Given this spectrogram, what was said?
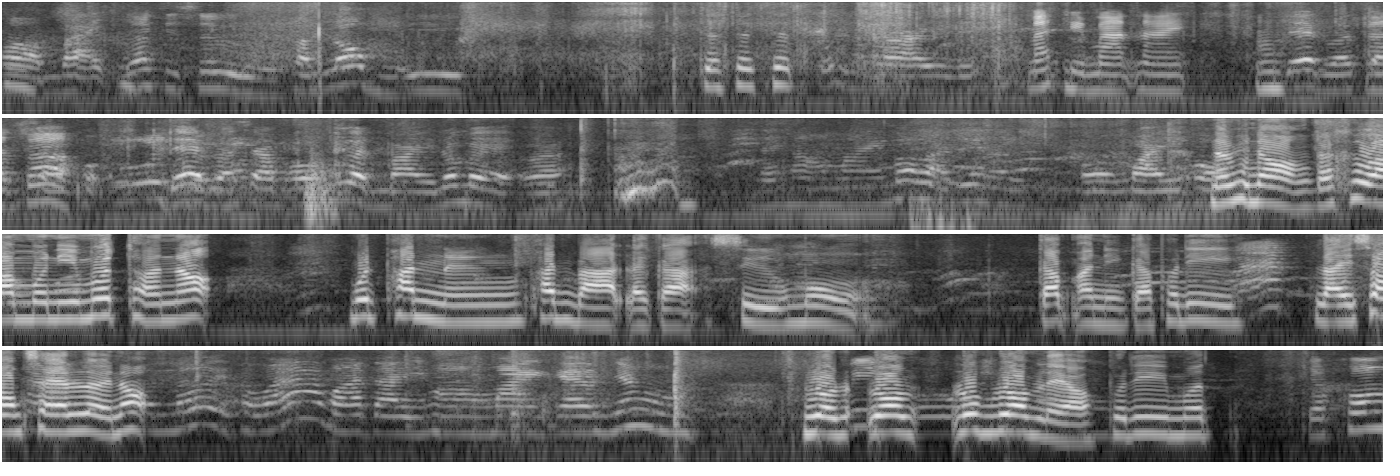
พร้อมใบยังสิซื้อคันล่มอีกเช็ดเช็ดเช็ดใจเลยแม่สิมาในแดดว่าซ้ำแดดว่าซ้ำเอาเพื่อนใหม่เนาะแม่ว่าได้ห้องไม้บ่ว่าเรื่องนี้ห้องใหม่ห้องแล้วพี่น้องก็คือว่ามื้อนี้หมดเท่าเนาะหมดพันหนึ่งพันบาทแล้วก็ซื้อหมู กับอันนี้ก็พอดีไหลซองแสนเลยเนาะเลยเพราะว่าว่าใดห้องไม้แกยังรวมรวมรวมรวมแล้ว พอดีหมดเจะคล้าของ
